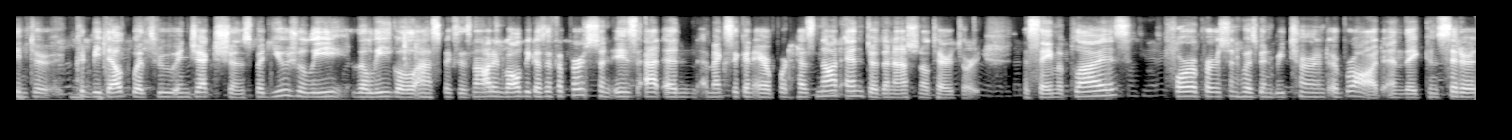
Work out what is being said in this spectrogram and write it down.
inter could be dealt with through injections, but usually the legal aspects is not involved because if a person is at a Mexican airport has not entered the national territory, the same applies for a person who has been returned abroad and they consider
